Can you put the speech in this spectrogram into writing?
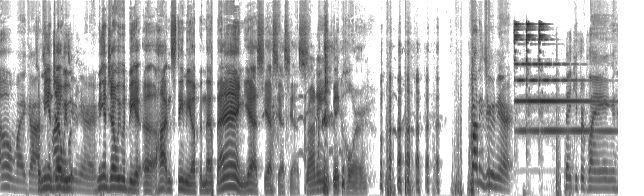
Oh my god! So me and Ronnie Joey, would- Jr. me and Joey would be uh, hot and steamy up in that thing. Yes, yes, yes, yes. Ronnie, big whore. Ronnie Jr. Thank you for playing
